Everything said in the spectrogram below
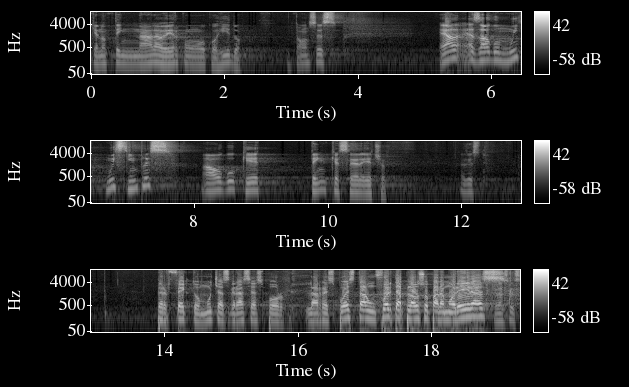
que não tem nada a ver com o ocorrido. Então, é, é algo muito, muito simples, algo que tem que ser hecho. É isso. Perfecto, muchas gracias por la respuesta. Un fuerte aplauso para Moreiras. Gracias.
